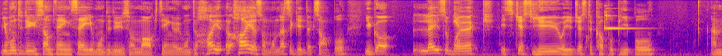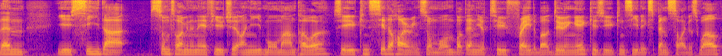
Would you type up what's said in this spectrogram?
you want to do something. Say you want to do some marketing or you want to hire uh, hire someone. That's a good example. You got loads of Yeah. work. It's just you or you're just a couple people, and then you see that sometime in the near future I need more manpower. So you consider hiring someone, but then you're too afraid about doing it because you can see the expense side as well,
